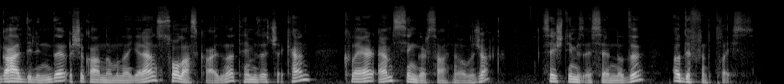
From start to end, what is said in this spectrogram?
Gal dilinde ışık anlamına gelen Solas kaydına temize çeken Claire M. Singer sahne olacak. Seçtiğimiz eserin adı A Different Place.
